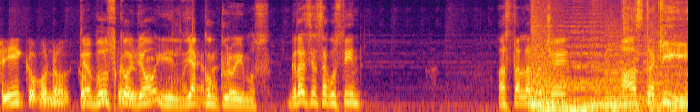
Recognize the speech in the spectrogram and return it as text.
Sí, cómo no. Te busco yo y ya concluimos. Gracias, Agustín. Hasta la noche. Hasta aquí,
